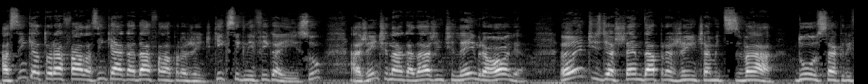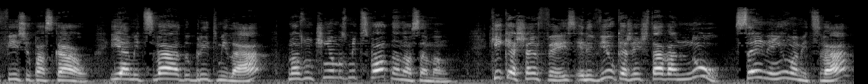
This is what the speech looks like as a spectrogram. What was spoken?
Assim que a Torá fala, assim que a Agadá fala pra gente. O que, que significa isso? A gente na Agadá, a gente lembra, olha, antes de Hashem dar pra gente a mitzvah do sacrifício pascal e a mitzvah do Brit Milá, nós não tínhamos mitzvot na nossa mão. O que, que Hashem fez? Ele viu que a gente estava nu, sem nenhuma mitzvah,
